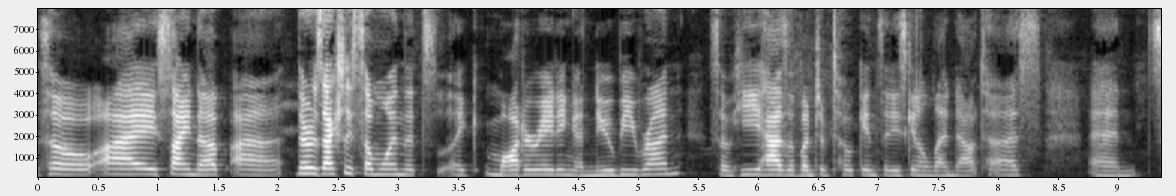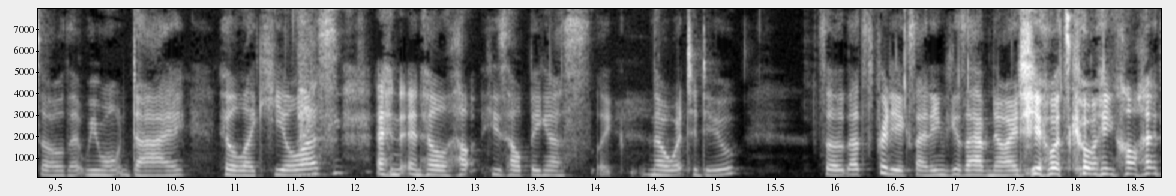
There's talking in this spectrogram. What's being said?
so I signed up. Uh, there was actually someone that's like moderating a newbie run, so he has a bunch of tokens that he's gonna lend out to us, and so that we won't die, he'll like heal us, and and he'll help. He's helping us like know what to do. So that's pretty exciting because I have no idea what's going on.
